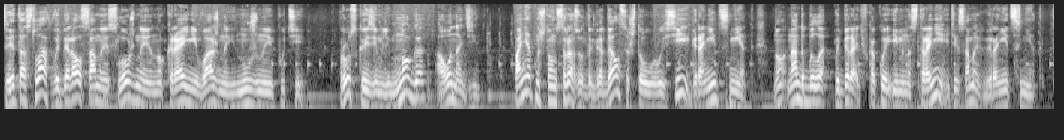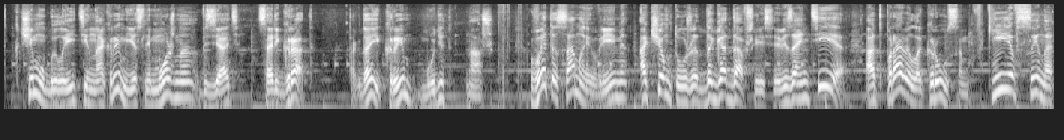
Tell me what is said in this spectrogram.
Святослав выбирал самые сложные, но крайне важные и нужные пути. Русской земли много, а он один. Понятно, что он сразу догадался, что у Руси границ нет, но надо было выбирать, в какой именно стране этих самых границ нет. К чему было идти на Крым, если можно взять Царьград? Тогда и Крым будет наш. В это самое время о чем-то уже догадавшаяся Византия отправила к русам в Киев сына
